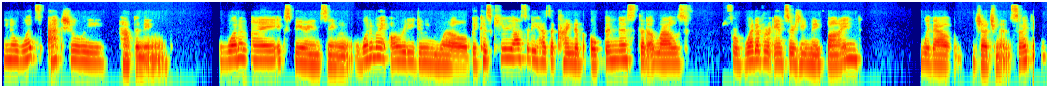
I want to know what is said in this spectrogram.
You know, what's actually happening? What am I experiencing? What am I already doing well? Because curiosity has a kind of openness that allows for whatever answers you may find without judgment. So I think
